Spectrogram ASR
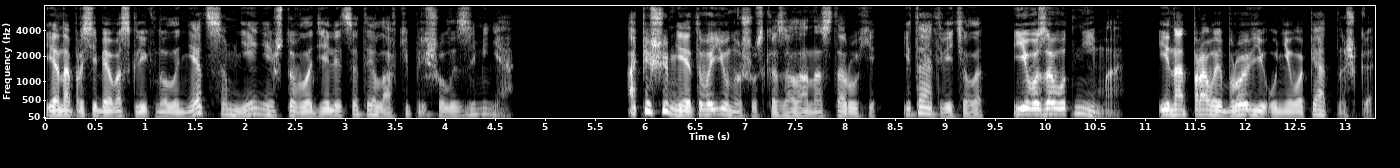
и она про себя воскликнула, нет сомнения, что владелец этой лавки пришел из-за меня. «Опиши мне этого юношу», — сказала она старухе. И та ответила, «Его зовут Нима, и над правой бровью у него пятнышко,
